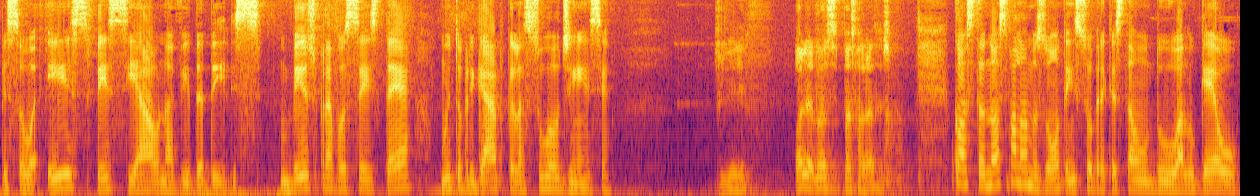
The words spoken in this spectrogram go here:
pessoa especial na vida deles. Um beijo para você, Esther. Muito obrigado pela sua audiência. Diga aí. Olha, nós. Costa, nós falamos ontem sobre a questão do aluguel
